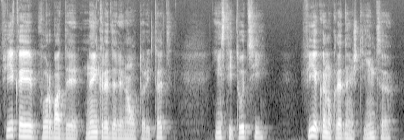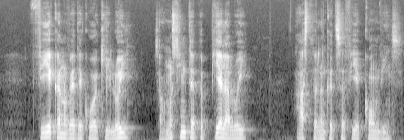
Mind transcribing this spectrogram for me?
Fie că e vorba de neîncredere în autorități, instituții, fie că nu crede în știință, fie că nu vede cu ochii lui sau nu simte pe pielea lui, astfel încât să fie convins.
